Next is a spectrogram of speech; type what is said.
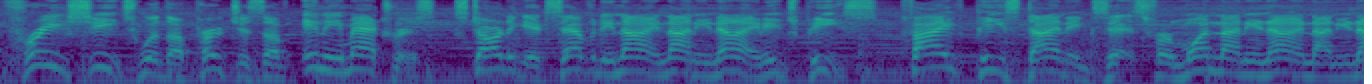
Free sheets with a purchase of any mattress starting at $79.99 each piece. Five piece dining sets from $199.99.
